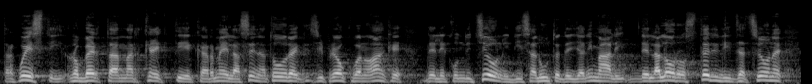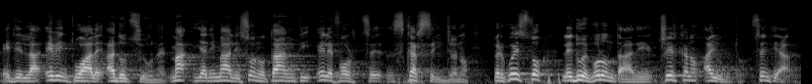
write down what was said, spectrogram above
Tra questi Roberta Marchetti e Carmela Senatore che si preoccupano anche delle condizioni di salute degli animali, della loro sterilizzazione e della eventuale adozione. Ma gli animali sono tanti e le forze scarseggiano. Per questo le due volontarie cercano cercano aiuto. Sentiamo.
